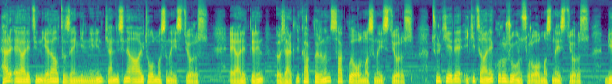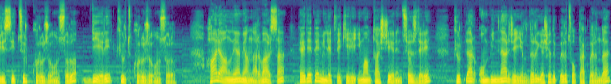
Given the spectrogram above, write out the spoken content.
Her eyaletin yeraltı zenginliğinin kendisine ait olmasını istiyoruz. Eyaletlerin özerklik haklarının saklı olmasını istiyoruz. Türkiye'de iki tane kurucu unsur olmasını istiyoruz. Birisi Türk kurucu unsuru, diğeri Kürt kurucu unsuru. Hala anlayamayanlar varsa HDP milletvekili İmam Taşçıyer'in sözleri Kürtler on binlerce yıldır yaşadıkları topraklarında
